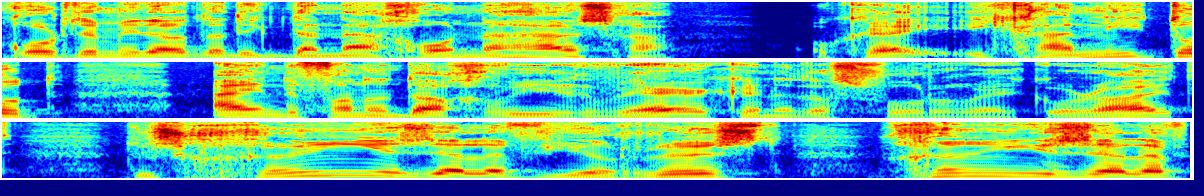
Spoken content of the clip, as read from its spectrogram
korte middag dat ik daarna gewoon naar huis ga. Oké, ik ga niet tot einde van de dag weer werken, net als vorige week, alright? Dus gun jezelf je rust, gun jezelf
